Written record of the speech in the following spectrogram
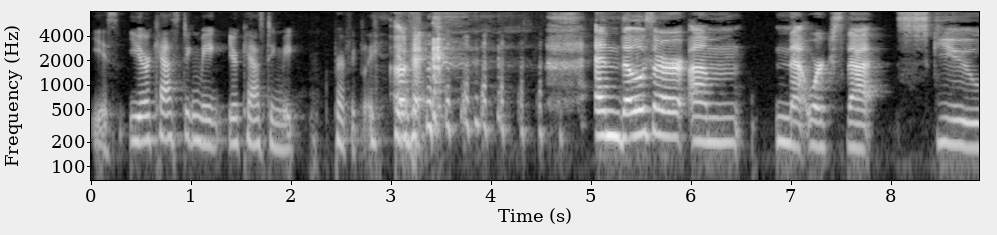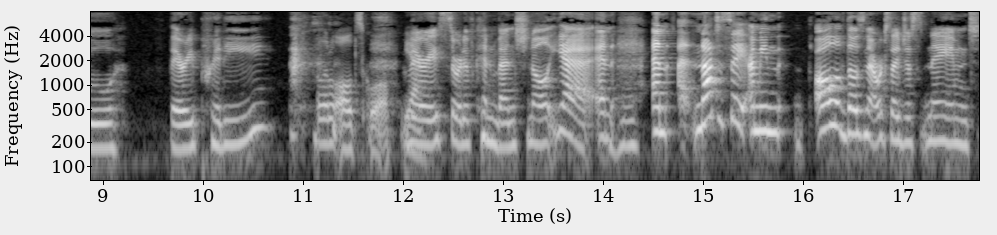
Yes, you're casting me. You're casting me perfectly. Okay. and those are um networks that skew very pretty a little old school. Yeah. very sort of conventional yeah and Mhm. and uh, not to say i mean all of those networks i just named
